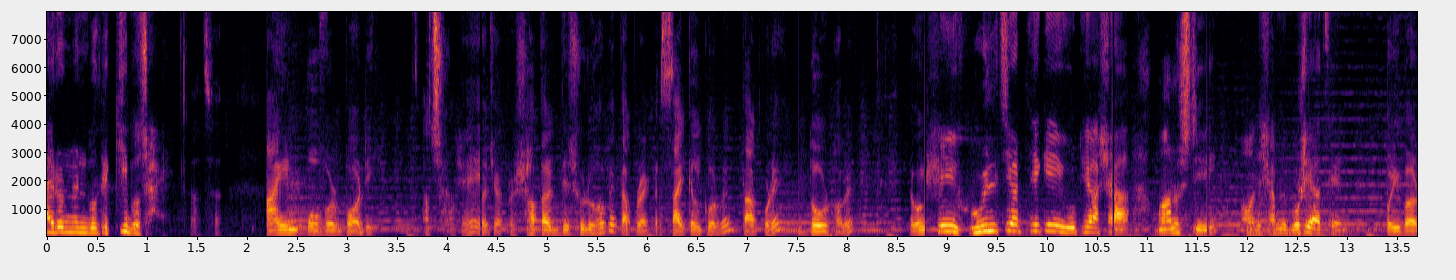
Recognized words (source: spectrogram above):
আয়রন ম্যান বলতে কি বোঝায়? আচ্ছা মাইন্ড ওভার বডি আচ্ছা। হ্যাঁ যে আপনার সাঁতার দিয়ে শুরু হবে তারপরে একটা সাইকেল করবেন তারপরে দৌড় হবে। এবং সেই হুইল চেয়ার থেকে উঠে আসা মানুষটি আমাদের সামনে বসে আছেন। পরিবার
